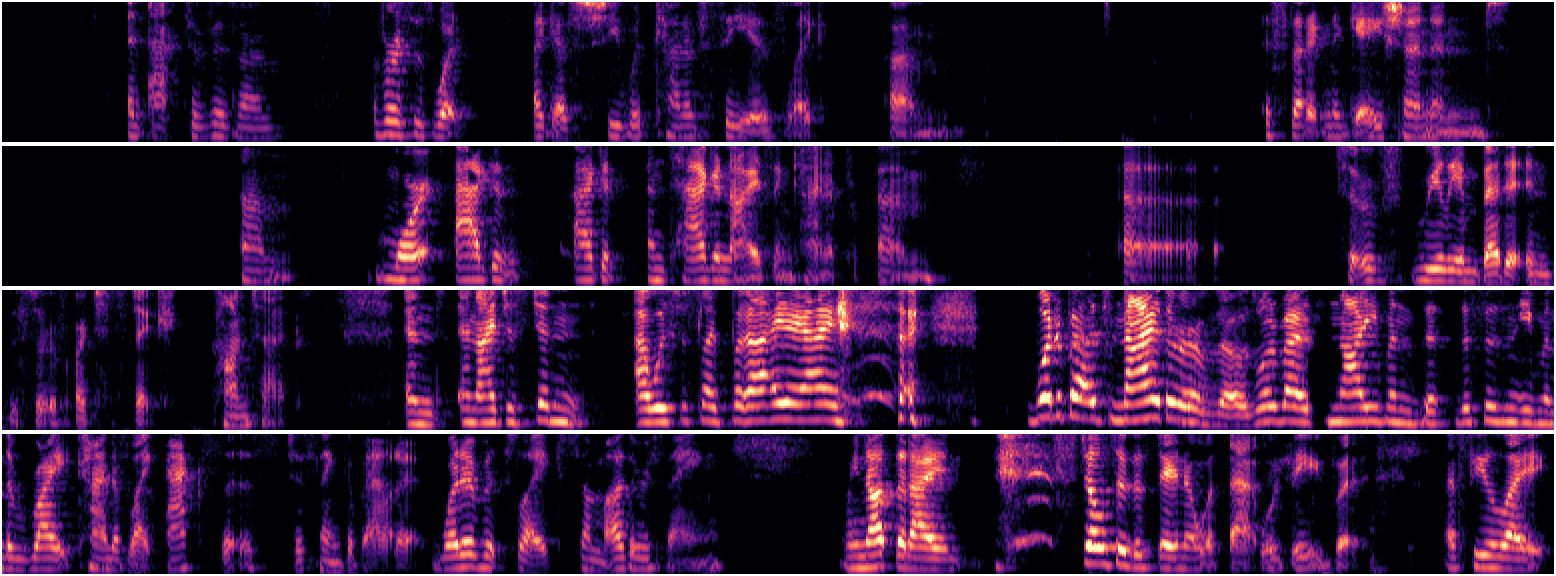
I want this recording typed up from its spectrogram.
and activism versus what I guess she would kind of see as like um, aesthetic negation and um, more agon- antagonizing kind of um, uh, sort of really embedded in the sort of artistic context and and i just didn't i was just like but i i what about it's neither of those? What about it's not even that this isn't even the right kind of like axis to think about it? What if it's like some other thing? I mean, not that I still to this day know what that would be, but I feel like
